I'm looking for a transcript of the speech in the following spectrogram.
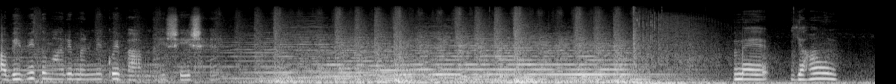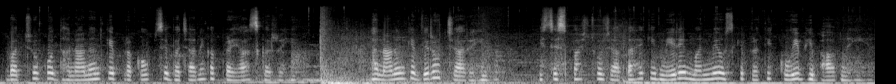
अभी भी तुम्हारे मन में कोई भावनाएँ शेष है? मैं यहाँ उन बच्चों को धनानंद के प्रकोप से बचाने का प्रयास कर रही हूँ। धनानंद के विरुद्ध जा रही हूँ। इससे स्पष्ट हो जाता है कि मेरे मन में उसके प्रति कोई भी भाव नहीं है।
